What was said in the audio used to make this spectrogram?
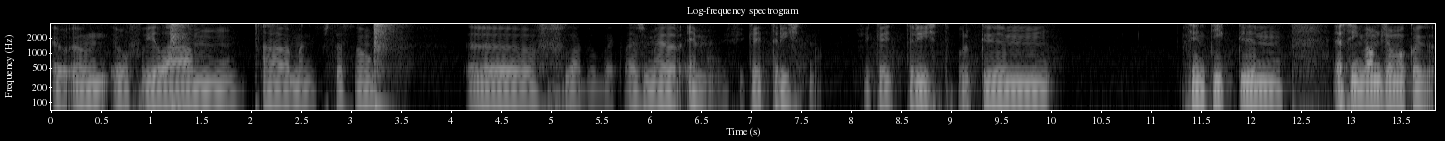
eu, eu, eu fui lá hum, à manifestação uh, lá do Black Lives Matter. É, mano, fiquei triste, mano. Fiquei triste porque hum, senti que. hum, é assim, vamos ver uma coisa.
